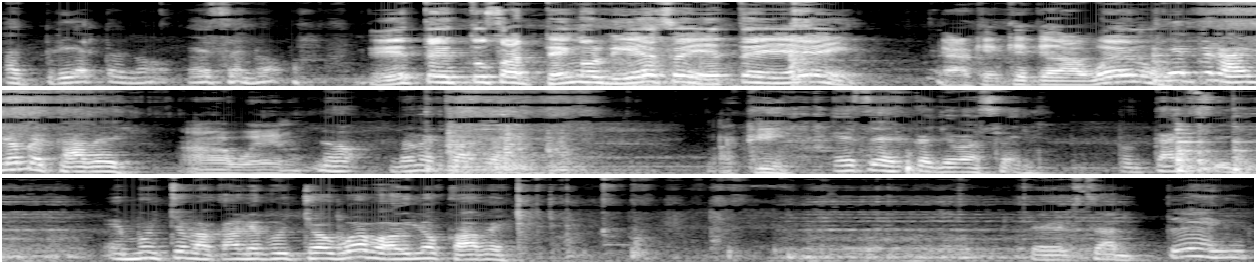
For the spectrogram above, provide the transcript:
Aprieta, no, ese no. Este es tu sartén, olvídese, este es. Ya, que, que queda bueno. Sí, pero ahí no me cabe. Ah, bueno. No, no me cabe. Aquí. Ese es el que yo voy a hacer. Porque ahí sí. Es mucho bacalao, mucho huevo, ahí no cabe. El sartén.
